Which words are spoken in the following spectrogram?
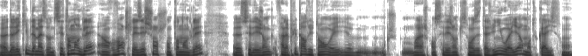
euh, de l'équipe d'Amazon. C'est en anglais. En revanche, les échanges sont en anglais. Euh, c'est des gens, enfin la plupart du temps, oui. euh, donc, je- voilà, je pense que c'est des gens qui sont aux États-Unis ou ailleurs, mais en tout cas, ils sont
